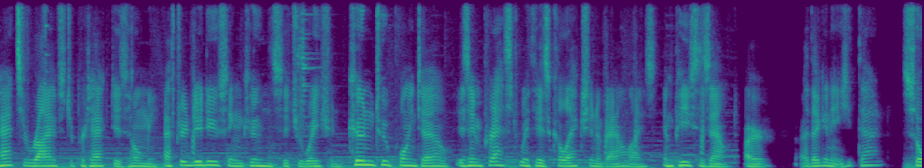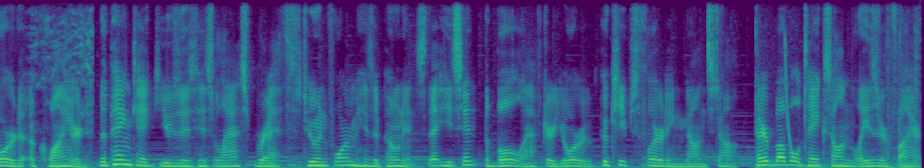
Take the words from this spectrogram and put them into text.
Hatz arrives to protect his homie after deducing Kun's situation. Kun 2.0 is impressed with his collection of allies and pieces out. Are are they gonna eat that? Sword acquired. The pancake uses his last breaths to inform his opponents that he sent the bull after Yoru, who keeps flirting nonstop. Their bubble takes on laser fire,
